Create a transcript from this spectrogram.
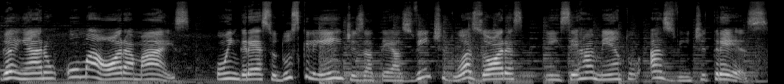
ganharam uma hora a mais, com ingresso dos clientes até às 22 horas e encerramento às 23.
